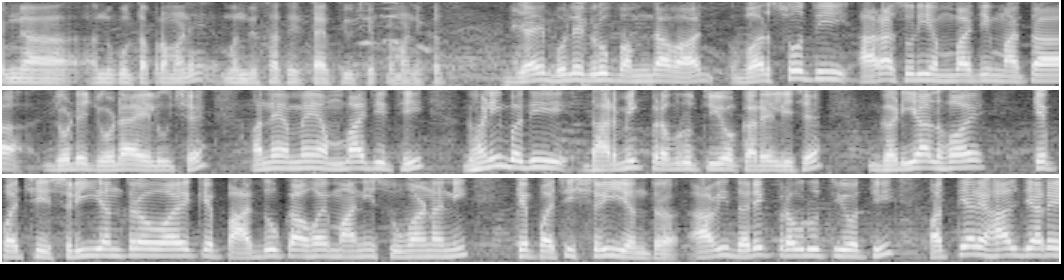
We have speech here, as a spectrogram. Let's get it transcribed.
એમના અનુકૂળતા પ્રમાણે મંદિર સાથે ટાઈપ થયું છે એ પ્રમાણે કરશે. જય ભોલે ગ્રુપ અમદાવાદ. વર્ષોથી આરાસુરી અંબાજી માતા જોડે જોડાયેલું છે અને અમે અંબાજીથી ઘણી બધી ધાર્મિક પ્રવૃત્તિઓ કરેલી છે. ઘડિયાળ હોય કે પછી શ્રીયંત્ર હોય કે પાદુકા હોય માની સુવર્ણની કે પછી શ્રીયંત્ર. આવી દરેક પ્રવૃત્તિઓથી અત્યારે હાલ જ્યારે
